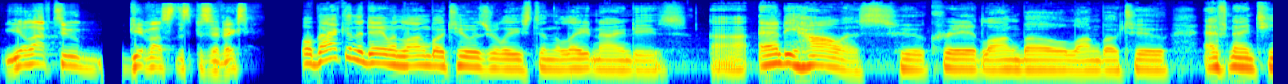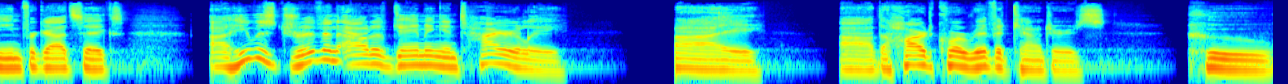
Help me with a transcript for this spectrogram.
You'll have to give us the specifics. well, back in the day when Longbow Two was released in the late '90s, uh, Andy Hollis, who created Longbow, Longbow Two, F nineteen, for God's sakes, uh, he was driven out of gaming entirely by uh, the hardcore rivet counters who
